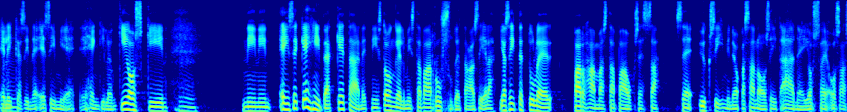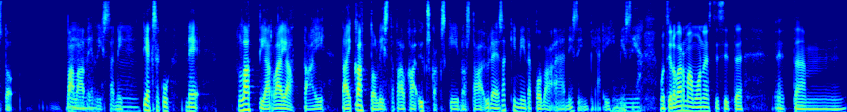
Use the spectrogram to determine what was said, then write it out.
eli sinne esimiehenkilön kioskiin. Mm niin, niin ei se kehitä ketään, että niistä ongelmista vaan russutetaan siellä. Ja sitten tulee parhaimmassa tapauksessa se yksi ihminen, joka sanoo siitä ääneen jossain osastopalaverissa, niin mm. niin tiedätkö kun ne lattiarajat tai, tai kattolistat alkaa yksi kaksi kiinnostaa yleensäkin niitä kova äänisimpiä ihmisiä. Niin. Mutta siellä varmaan monesti sitten, että mm,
